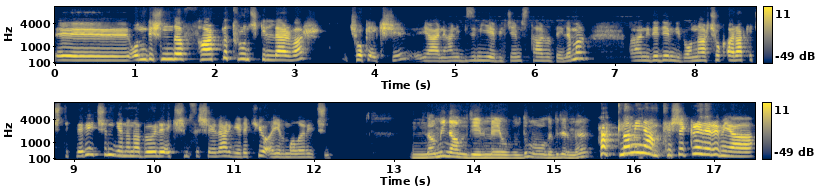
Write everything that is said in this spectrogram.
Ee, onun dışında farklı turunçgiller var. Çok ekşi. Yani hani bizim yiyebileceğimiz tarzda değil ama hani dediğim gibi onlar çok arak içtikleri için yanına böyle ekşimsi şeyler gerekiyor ayılmaları için. Naminam diye bir meyve buldum. O olabilir mi? Hah, naminam. Teşekkür ederim ya.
